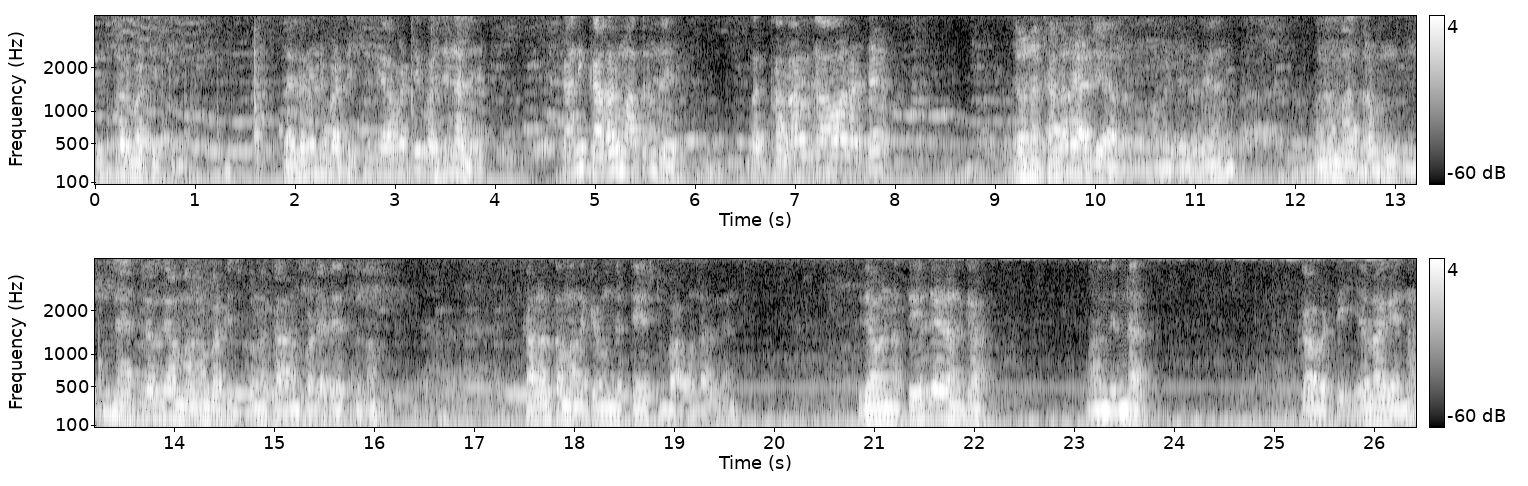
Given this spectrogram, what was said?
సిస్టర్ పట్టించింది. దగ్గరుండి పట్టించింది కాబట్టి ఒరిజినల్. కానీ కలర్ మాత్రం లేదు. మరి కలర్ కావాలంటే ఏమైనా కలర్ యాడ్ చేయాలన్నా మనకు తెలియదు కానీ మనం మాత్రం న్యాచురల్గా మనం పట్టించుకున్న కారం పొడే వేస్తున్నాం. కలర్తో మనకేముంది టేస్ట్ బాగుండాలి కానీ. ఇదేమన్నా సేల్ చేయడానిక? మనం తినాలి కాబట్టి ఎలాగైనా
